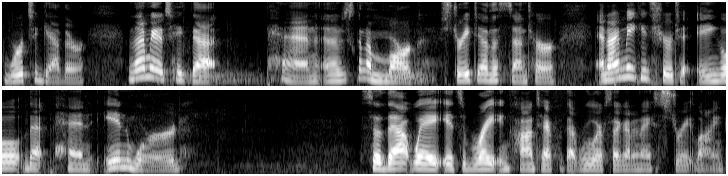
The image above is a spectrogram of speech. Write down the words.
We're together. And then I'm going to take that pen and I'm just going to mark straight down the center. And I'm making sure to angle that pen inward so that way it's right in contact with that ruler so I got a nice straight line.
